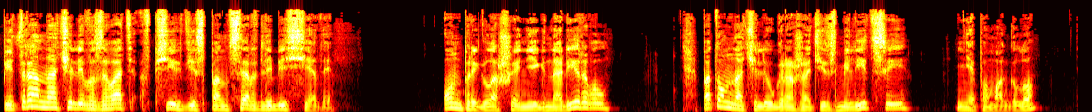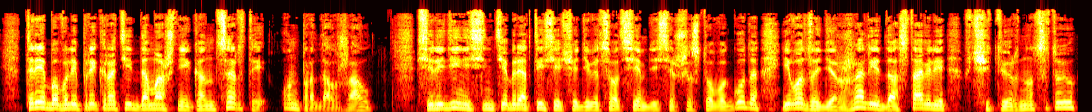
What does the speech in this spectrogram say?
Петра начали вызывать в психдиспансер для беседы. Он приглашение игнорировал, потом начали угрожать из милиции, не помогло. Требовали прекратить домашние концерты, он продолжал. В середине сентября 1976 года его задержали и доставили в 14-ю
